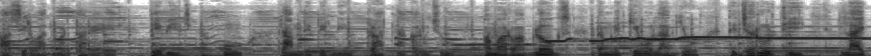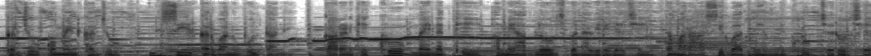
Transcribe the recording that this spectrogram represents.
આશીર્વાદ મળતા રહે. તેવી જ હું રામદેવ પીરની પ્રાર્થના કરું છું. અમારો આ બ્લોગ્સ તમને કેવો લાગ્યો તે જરૂરથી લાઈક કરજો કોમેન્ટ કરજો અને શેર કરવાનું ભૂલતા નહીં. કારણ કે ખૂબ મહેનતથી અમે આ બ્લોગ્સ બનાવી રહ્યા છીએ. તમારા આશીર્વાદની અમને ખૂબ જરૂર છે.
